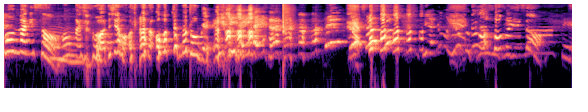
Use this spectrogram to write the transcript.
ほんまにそう、うん。ほんまにそう。私はおばちゃんの道具やね。いやいやいや。でもよくでもほんまにそうそれは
